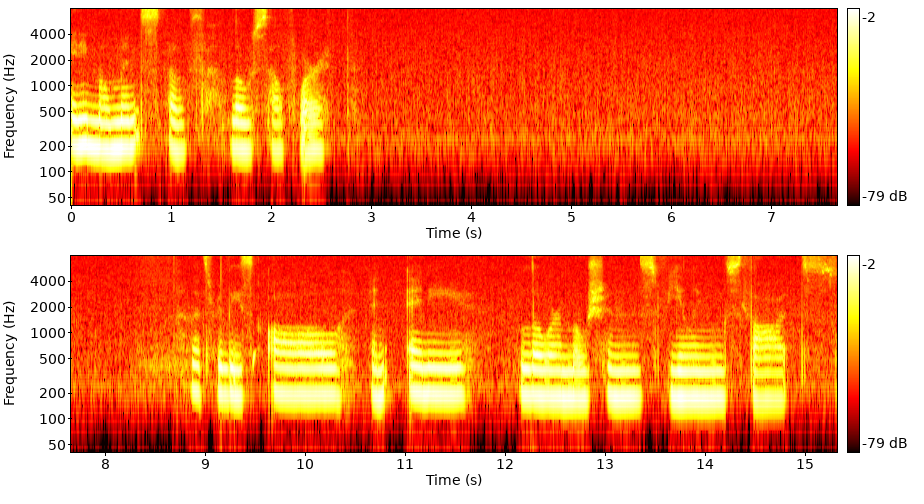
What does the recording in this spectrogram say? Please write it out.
any moments of low self worth. Let's release all and any lower emotions, feelings, thoughts.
